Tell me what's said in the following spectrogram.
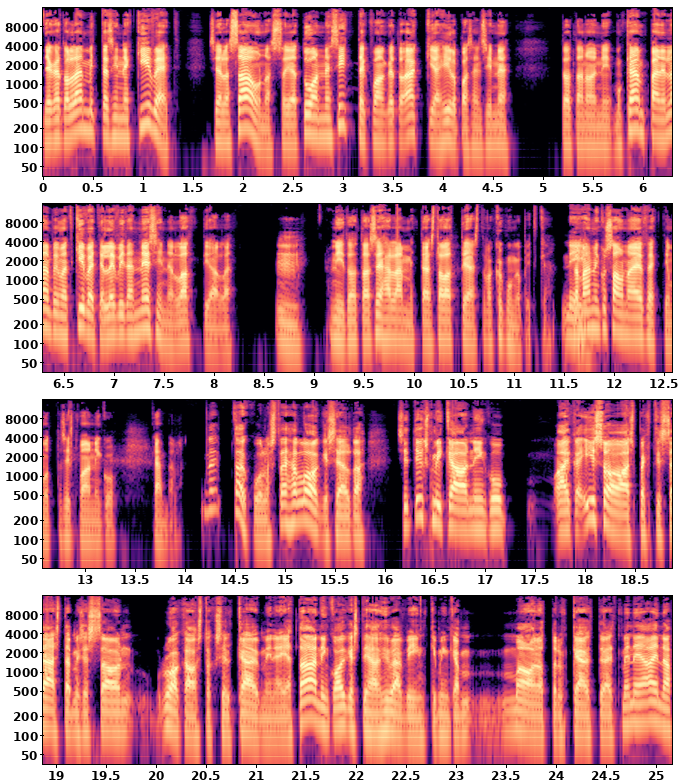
ja kato lämmittäisin ne kivet siellä saunassa, ja tuon ne sitten vaan kato äkkiä hilpasen sinne tota noin, niin mun kämppään ne lämpimät kivet ja levitän ne sinne lattialle. Mm. niin tota, sehän lämmittää sitä lattiaa sitä vaikka kuinka pitkään. Niin. Tämä on niin kuin sauna-efekti, mutta sitten vaan niin kuin kämpällä. No, toi kuulostaa ihan loogiselta. Sitten yksi, mikä on niin kuin aika iso aspekti säästämisessä on ruokaostoksilla käyminen. Ja tämä on niin oikeasti ihan hyvä vinkki, minkä mä oon ottanut käyttöön, että menee aina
